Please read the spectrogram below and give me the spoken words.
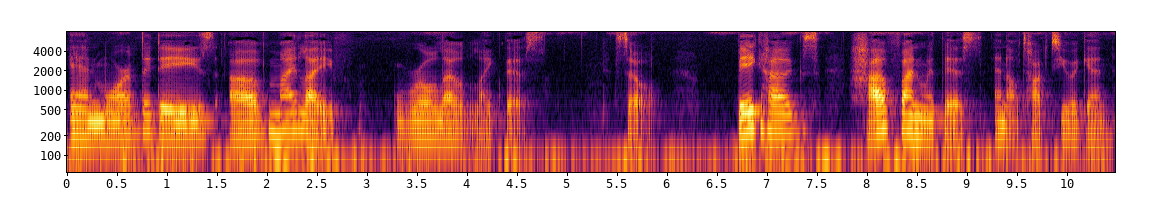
and more of the days of my life roll out like this. So, big hugs, have fun with this, and I'll talk to you again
